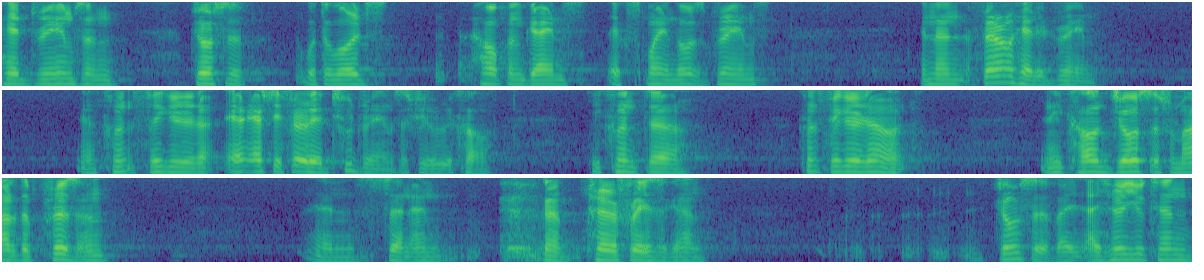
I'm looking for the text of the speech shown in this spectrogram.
had dreams, and Joseph, with the Lord's help and guidance, explained those dreams. And then Pharaoh had a dream and couldn't figure it out. Actually, Pharaoh had two dreams, if you recall. He couldn't, uh, couldn't figure it out. And he called Joseph from out of the prison and said, and I'm going to paraphrase again Joseph, I, I hear you can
